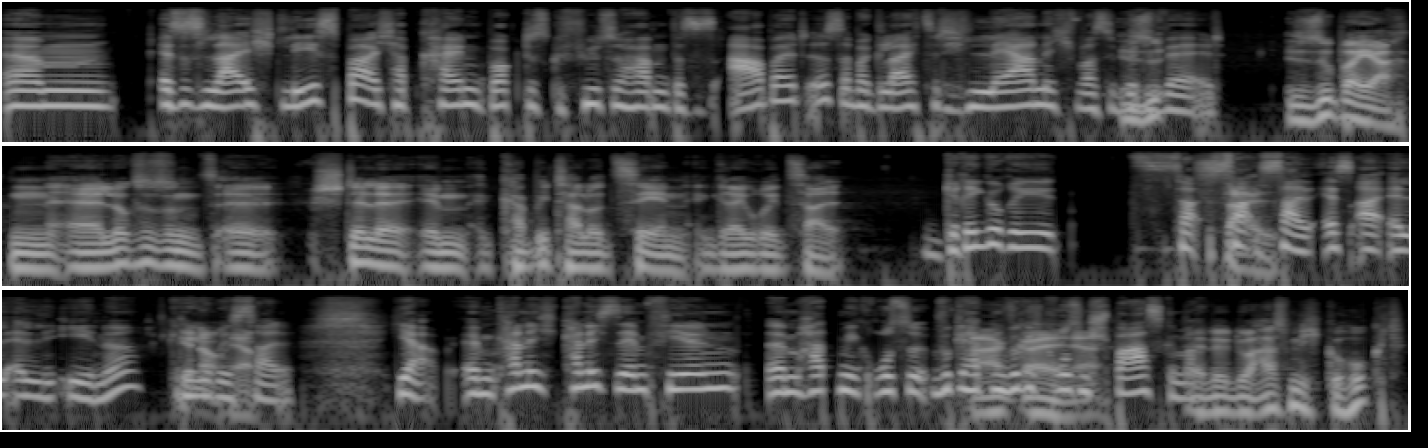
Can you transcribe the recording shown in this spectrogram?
ähm, es ist leicht lesbar. Ich habe keinen Bock, das Gefühl zu haben, dass es Arbeit ist, aber gleichzeitig lerne ich was über Su die Welt. Superjachten, äh, Luxus und äh, Stille im Capitalo 10, Gregory Zall. Gregory Sal, Sal, Sal S-A-L-L-E, ne? Genau, Gregory ja. Sal. Ja, ähm, kann ich kann ich sehr empfehlen. Ähm, hat mir große, wirklich hat Ah, mir wirklich geil, großen ja. Spaß gemacht. Also, du hast mich gehuckt,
